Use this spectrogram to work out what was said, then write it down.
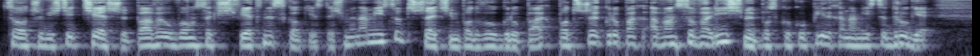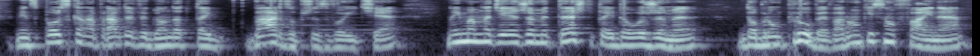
co oczywiście cieszy. Paweł Wąsek, świetny skok. Jesteśmy na miejscu trzecim po dwóch grupach. Po trzech grupach awansowaliśmy po skoku Pilcha na miejsce drugie. Więc Polska naprawdę wygląda tutaj bardzo przyzwoicie. No i mam nadzieję, że my też tutaj dołożymy dobrą próbę. Warunki są fajne.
